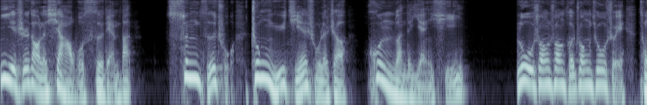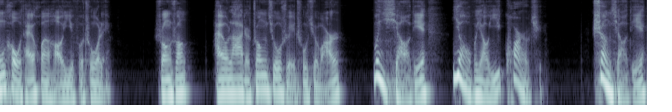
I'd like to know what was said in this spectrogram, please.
一直到了下午四点半，孙子楚终于结束了这混乱的演习。陆双双和庄秋水从后台换好衣服出来，双双还要拉着庄秋水出去玩，问小蝶要不要一块儿去。尚小蝶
